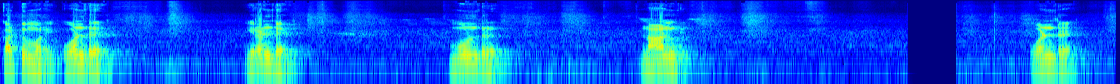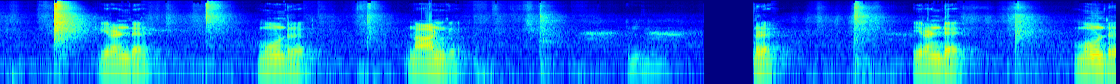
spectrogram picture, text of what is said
கட்டுமுறை. ஒன்று. இரண்டு. மூன்று. நான்கு. ஒன்று. இரண்டு. மூன்று. நான்கு. ஒன்று இரண்டு மூன்று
